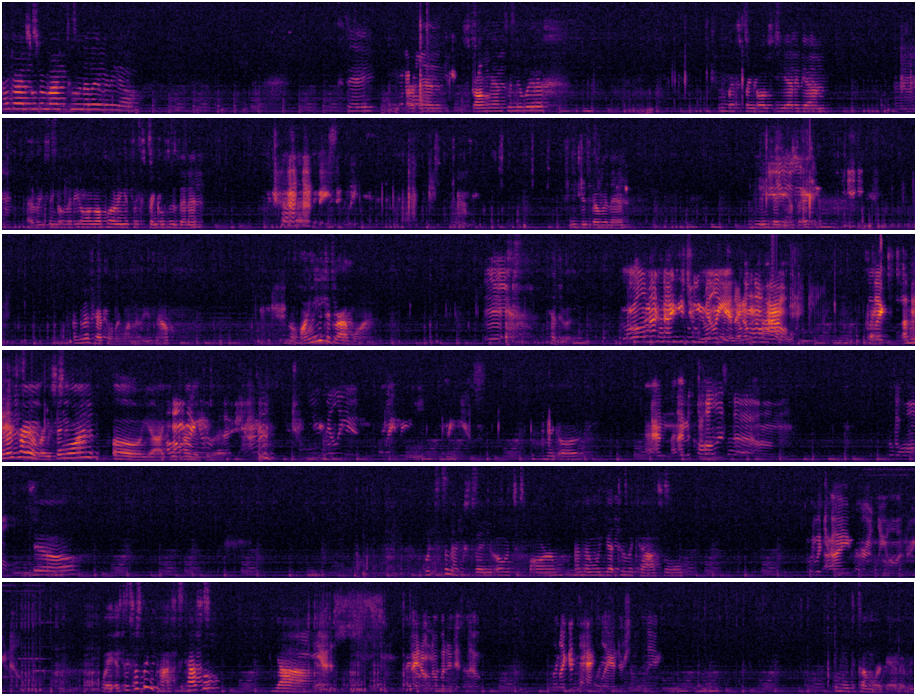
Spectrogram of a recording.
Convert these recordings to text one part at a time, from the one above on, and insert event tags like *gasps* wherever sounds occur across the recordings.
Hi guys, welcome back to another video. Today we are in Strongman Simulator with Sprinkles yet again. Mm-hmm. Every single video I'm uploading, it's like Sprinkles is in it. *laughs* Basically. Um, She's just over there, being gigantic. *laughs* I'm gonna try pulling one of these now. No, I need to grab one. Can't do it. Girl, I'm at 92 million. I don't know how. Okay, I'm gonna try a racing one. Oh yeah, I Oh can kind of do it. I'm at 2 million lightning radius. Oh my god. And I'm as tall as What's the next thing? Oh, it's his farm. And then we get to the castle. Which I'm currently on right now. Wait, is there something past the castle? Yeah. Yes. I don't know what it is though. Like a tech land or something. We need to come work out over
